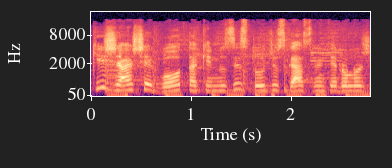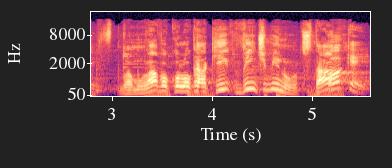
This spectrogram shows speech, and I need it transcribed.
que já chegou, tá aqui nos estúdios, gastroenterologista. Vamos lá, vou colocar aqui 20 minutos, tá? Ok.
